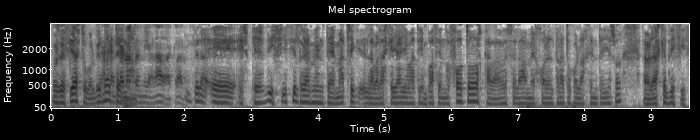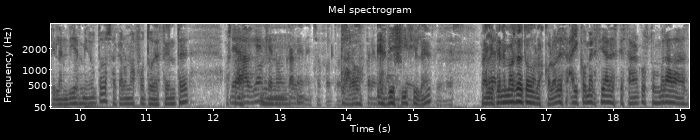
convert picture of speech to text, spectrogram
Pues decías tú, La volviendo al gente no tema. entendía nada, claro. Espera, eh, es que es difícil realmente. Machi, la verdad es que ya lleva tiempo haciendo fotos, cada vez se le da mejor el trato con la gente y eso. La verdad es que es difícil en 10 minutos sacar una foto decente. De Ostras, alguien que mm, nunca le han hecho fotos. Claro, es tremendamente difícil, ¿eh? difícil, es- Allí tenemos de todos los colores. Hay comerciales que están acostumbradas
